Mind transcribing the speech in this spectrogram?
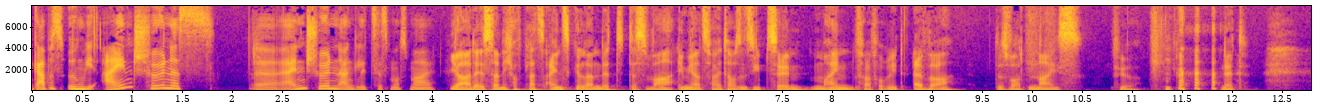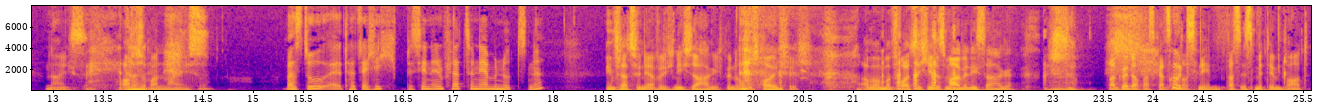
Gab es irgendwie ein schönes, äh, einen schönen Anglizismus mal? Ja, der ist da nicht auf Platz 1 gelandet. Das war im Jahr 2017 mein Favorit ever, das Wort nice für nett. Nice. Oh, das ist aber nice. Was du äh, tatsächlich ein bisschen inflationär benutzt, ne? Inflationär würde ich nicht sagen. Ich benutze es häufig. Aber man freut sich jedes Mal, wenn ich sage. Man könnte auch was ganz Gut. anderes nehmen. Was ist mit dem Wort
